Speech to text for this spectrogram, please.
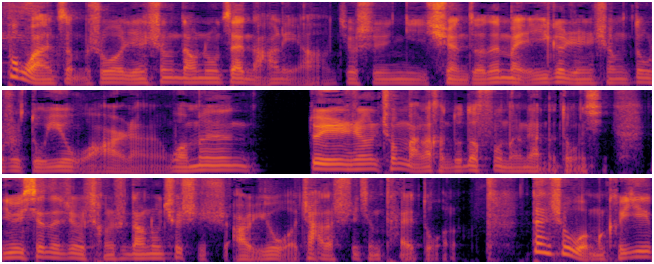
不管怎么说，人生当中在哪里啊，就是你选择的每一个人生都是独一无二的。我们。对人生充满了很多的负能量的东西，因为现在这个城市当中确实是尔虞我诈的事情太多了。但是我们可以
